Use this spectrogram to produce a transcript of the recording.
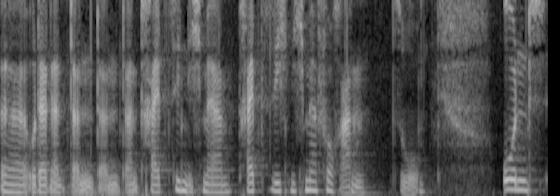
äh, oder dann, dann, dann, dann treibt sie nicht mehr, treibt sie sich nicht mehr voran. So. Und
